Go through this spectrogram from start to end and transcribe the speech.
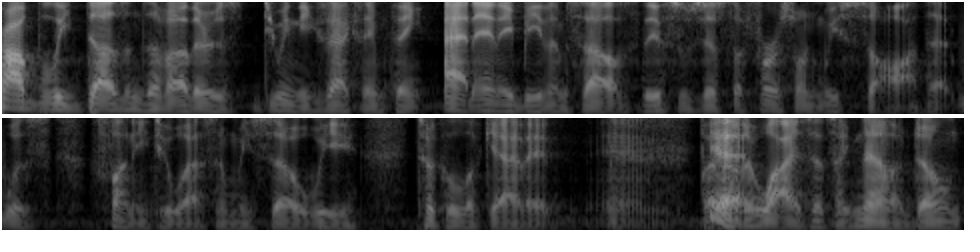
probably dozens of others doing the exact same thing at NAB themselves. This was just the first one we saw that was funny to us, and we so we took a look at it, and but Yeah. otherwise, it's like, no, don't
